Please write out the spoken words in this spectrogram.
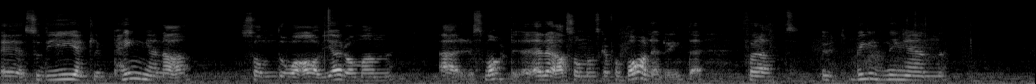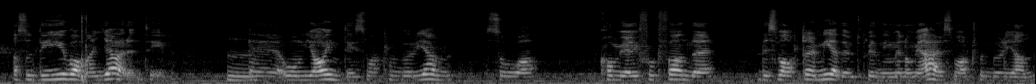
Eh, så det är ju egentligen pengarna som då avgör om man är smart eller alltså om man ska få barn eller inte. För att utbildningen, alltså det är ju vad man gör den till. Mm. Eh, och om jag inte är smart från början så kommer jag ju fortfarande bli smartare med utbildning men om jag är smart från början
